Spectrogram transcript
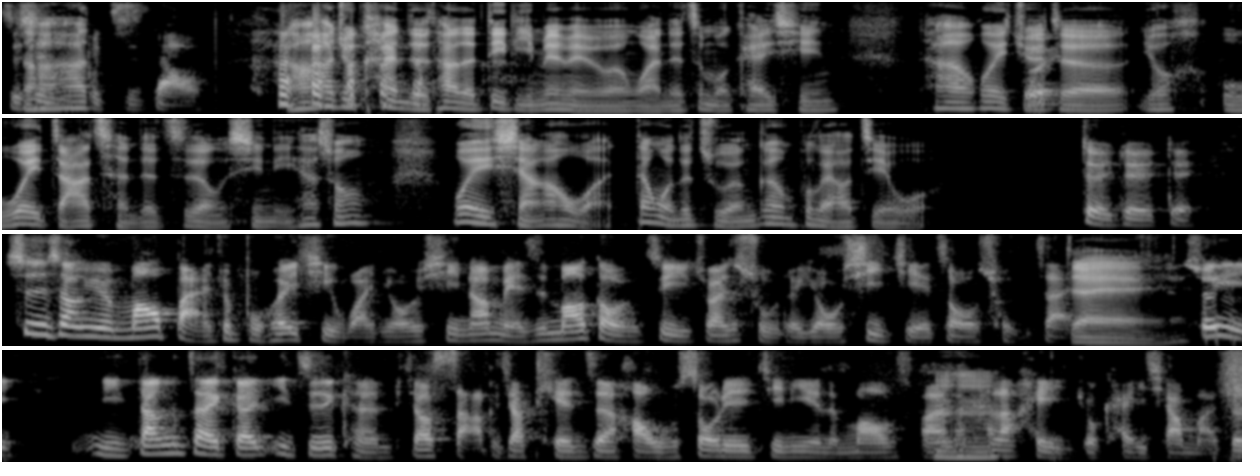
只是他不知道。然后他就看着他的弟弟妹妹们玩的这么开心，他会觉得有五味杂陈的这种心理。他说：“我也想要玩，但我的主人根本不了解我。”对对对。事实上，因为猫本来就不会一起玩游戏，然后每只猫都有自己专属的游戏节奏存在。对，所以你当在跟一只可能比较傻、比较天真、毫无狩猎经验的猫，反正它看到黑影就开枪嘛，嗯、就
